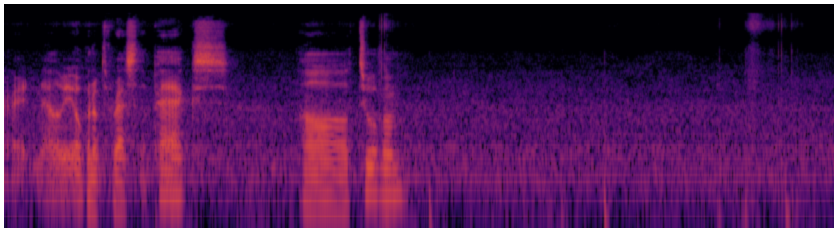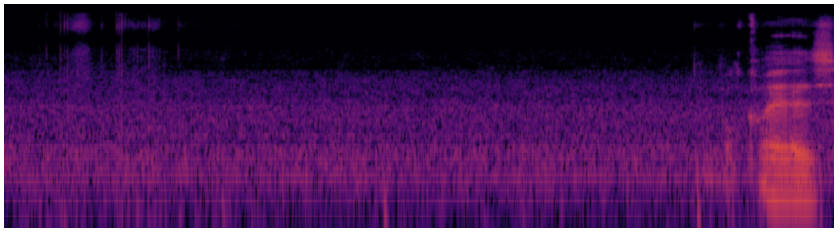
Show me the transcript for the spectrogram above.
Alright, now let me open up the rest of the packs. All two of them. Volquez.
